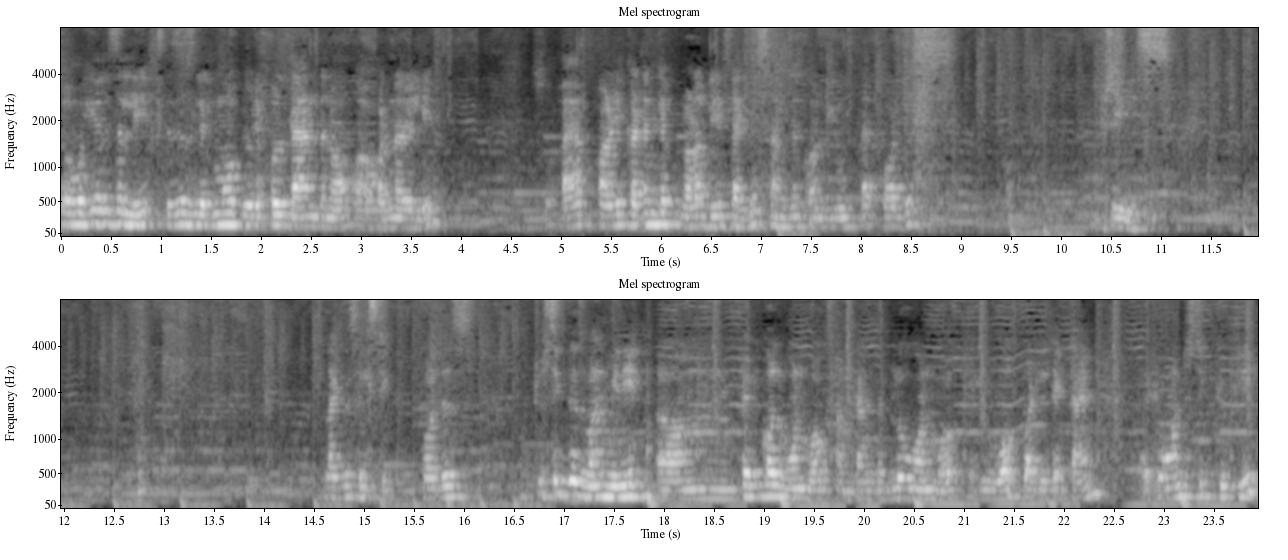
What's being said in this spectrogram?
So here is the leaf. This is a little more beautiful than the no, uh, ordinary leaf. So I have already cut and kept a lot of leaves like this. I'm just going to use that for this trees. Like this will stick. For this, to stick this one we need um, Fevicol won't work sometimes. The glue won't work. It will work but it will take time. If you want to stick quickly,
